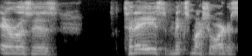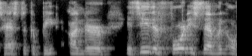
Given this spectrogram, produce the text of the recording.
eras is today's mixed martial artist has to compete under it's either 47 or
